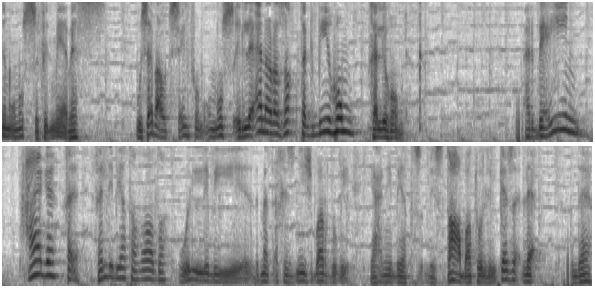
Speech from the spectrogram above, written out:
2.5% بس و97 ونص اللي أنا رزقتك بيهم خليهم لك. 40 حاجة خ... فاللي بيتغاضى واللي بي ما تأخذنيش برضه بي... يعني. بيستعبط واللي كذا لا. ده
